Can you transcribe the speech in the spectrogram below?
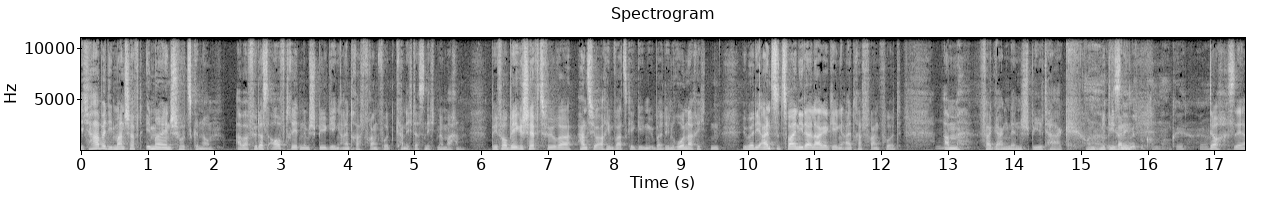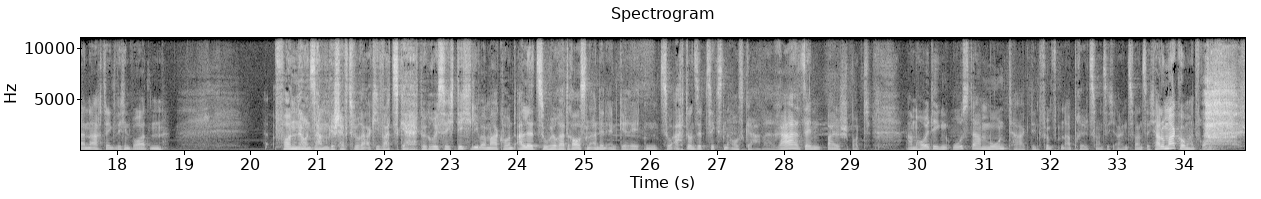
Ich habe die Mannschaft immer in Schutz genommen. Aber für das Auftreten im Spiel gegen Eintracht Frankfurt kann ich das nicht mehr machen. BVB-Geschäftsführer Hans-Joachim Watzke gegenüber den Ruhrnachrichten über die 1 zu 2 Niederlage gegen Eintracht Frankfurt am vergangenen Spieltag. Und Ah, mit diesen. Okay. Ja. doch sehr nachdenklichen Worten von unserem Geschäftsführer Aki Watzke begrüße ich dich, lieber Marco, und alle Zuhörer draußen an den Endgeräten zur 78. Ausgabe Rasenballspott am heutigen Ostermontag, den 5. April 2021. Hallo Marco, mein Freund.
